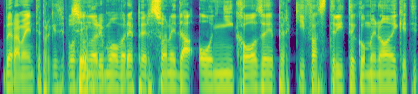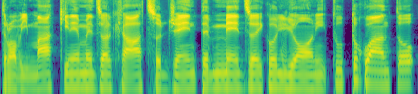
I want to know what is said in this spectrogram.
veramente, perché si possono Sì. rimuovere persone da ogni cosa. Per chi fa street come noi, che ti trovi macchine in mezzo al cazzo, gente in mezzo ai coglioni, tutto quanto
